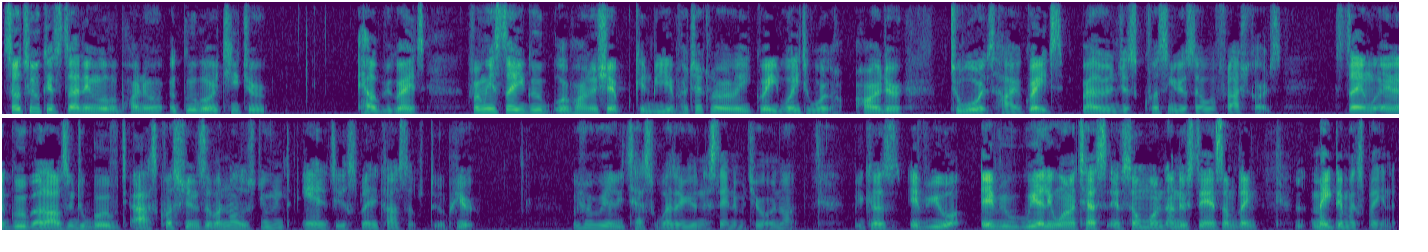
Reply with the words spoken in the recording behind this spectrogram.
So too can studying with a partner, a group, or a teacher help your grades. Forming a study group or partnership can be a particularly great way to work harder towards higher grades, rather than just quizzing yourself with flashcards. Studying in a group allows you to both ask questions of another student and to explain the concepts to a peer, which will really test whether you understand the material or not because if you if you really want to test if someone understands something, make them explain it.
